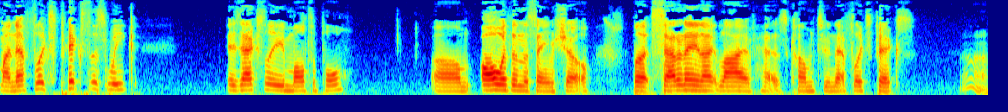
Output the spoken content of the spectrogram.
my Netflix picks this week is actually multiple, um, all within the same show. But Saturday Night Live has come to Netflix picks. Oh,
